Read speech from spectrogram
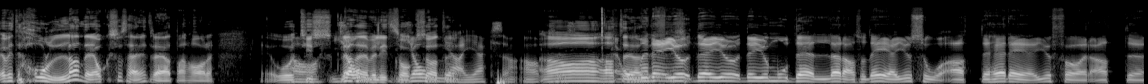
jag vet inte, Holland är också så här, inte det? Att man har och ja, Tyskland John, är väl lite så också. John att Ajax, ja. ja att det, jo, men det är, ju, det, är ju, det är ju modeller, alltså det är ju så att det här är ju för att eh,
